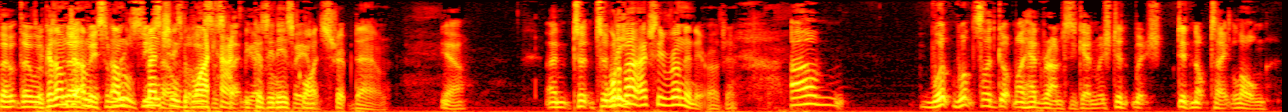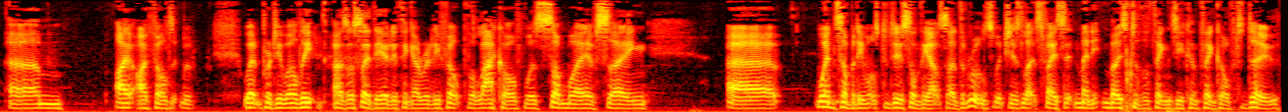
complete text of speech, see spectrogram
There, there would, Because I'm, there would I'm, be I'm rules mentioning the black hack the because it is overall is quite stripped down. Yeah. And to, to What me, about actually running it, Roger? Um, on- once I'd got my head round it again, which did which did not take long, um, I, I felt it went pretty well. The, as I say, the only thing I really felt the lack of was some way of saying uh, when somebody wants to do something outside the rules, which is, let's face it, many most of the things you can think of to do.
